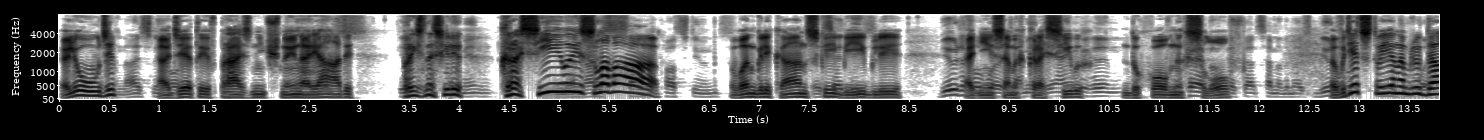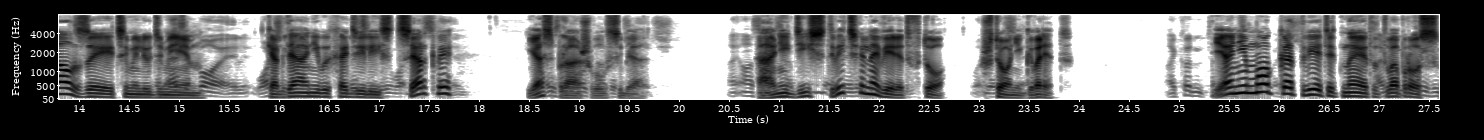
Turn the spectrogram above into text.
Люди, одетые в праздничные наряды, произносили красивые слова. В англиканской Библии одни из самых красивых духовных слов. В детстве я наблюдал за этими людьми. Когда они выходили из церкви, я спрашивал себя, а они действительно верят в то, что они говорят? Я не мог ответить на этот вопрос.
